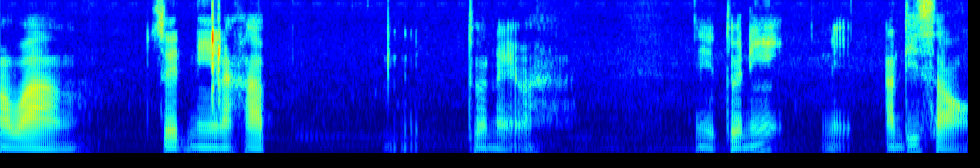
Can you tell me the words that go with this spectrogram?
มาวางเซตนี้นะครับ ตัวไหนวะนี่ตัวนี้นี่อันที่สอง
